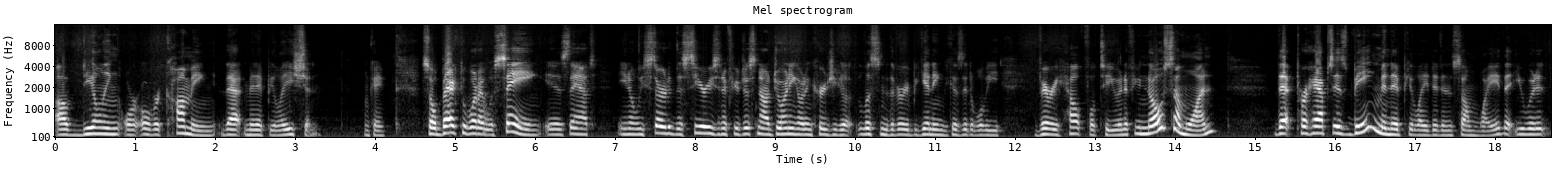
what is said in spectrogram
of dealing or overcoming that manipulation. Okay, so back to what I was saying is that you know we started this series, and if you're just now joining, I would encourage you to listen to the very beginning because it will be very helpful to you. And if you know someone that perhaps is being manipulated in some way, that you would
